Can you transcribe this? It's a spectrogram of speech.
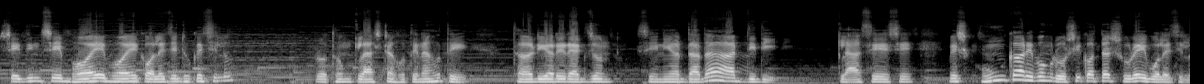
সেদিন সে ভয়ে ভয়ে কলেজে ঢুকেছিল। প্রথম ক্লাসটা হতে না হতে থার্ড ইয়ারের একজন সিনিয়র দাদা আর দিদি। ক্লাসে এসে বেশ হুঙ্কার এবং রসিকতার সুরেই বলেছিল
